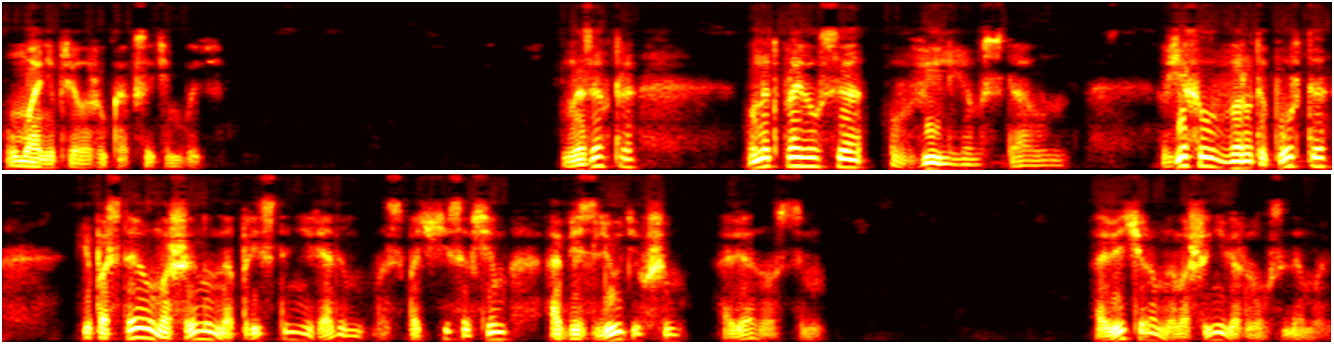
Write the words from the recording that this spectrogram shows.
Ума не приложу, как с этим быть. На завтра он отправился в Вильямстаун, въехал в ворота порта и поставил машину на пристани рядом с почти совсем обезлюдевшим авианосцем. А вечером на машине вернулся домой.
